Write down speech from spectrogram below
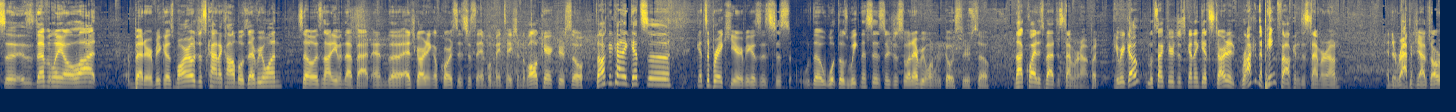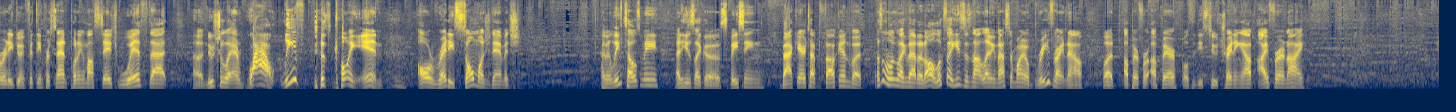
it's, uh, it's definitely a lot better because Mario just kind of combos everyone, so it's not even that bad. And the edge guarding, of course, is just an implementation of all characters, so Falcon kind of gets a gets a break here because it's just the those weaknesses are just what everyone goes through. So not quite as bad this time around. But here we go. Looks like they're just gonna get started. Rocking the pink Falcon this time around. And the Rapid Jab's already doing 15%, putting him off stage with that uh, neutral. And wow, Leaf just going in already. So much damage. I mean, Leaf tells me that he's like a spacing back air type of Falcon, but doesn't look like that at all. Looks like he's just not letting Mastamario breathe right now. But up air for up air, both of these two trading out eye for an eye.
